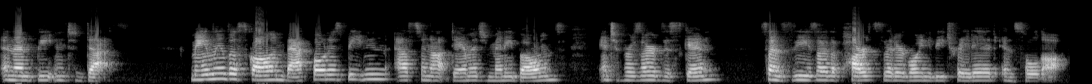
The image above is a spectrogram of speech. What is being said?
and then beaten to death. Mainly the skull and backbone is beaten as to not damage many bones and to preserve the skin, since these are the parts that are going to be traded and sold off.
